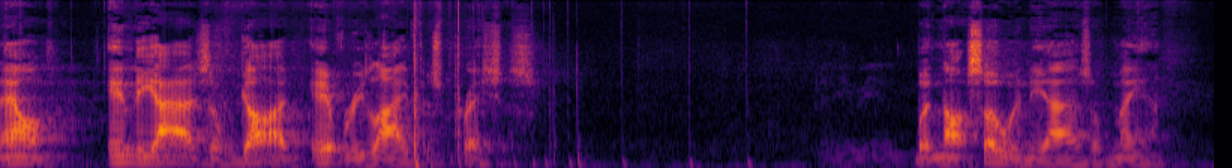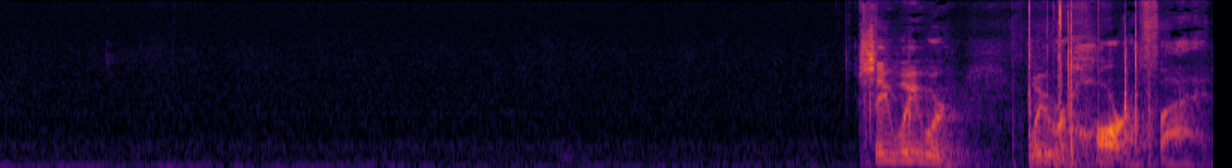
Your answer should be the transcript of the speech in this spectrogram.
Now, in the eyes of God, every life is precious. But not so in the eyes of man. See, we were, we were horrified.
